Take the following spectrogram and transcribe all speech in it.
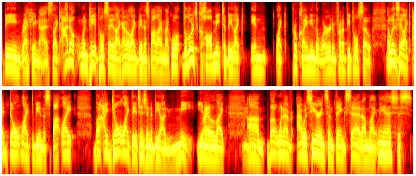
being recognized. Like I don't when people say like I don't like being in the spotlight, I'm like, well, the Lord's called me to be like in like proclaiming the word in front of people. So mm-hmm. I wouldn't mm-hmm. say like I don't like to be in the spotlight, but I don't like the attention to be on me, you right. know, like mm-hmm. um, but when I've, I was hearing some things said, I'm like, man, it's just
